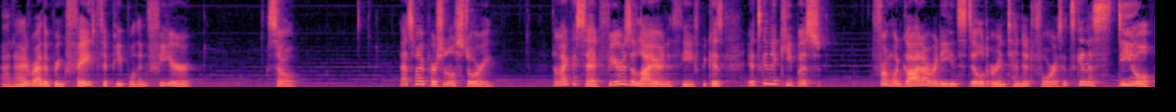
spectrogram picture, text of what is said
And I'd rather bring faith to people than fear. So that's my personal story. And like I said, fear is a liar and a thief because it's going to keep us from what God already instilled or intended for us. It's going to steal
